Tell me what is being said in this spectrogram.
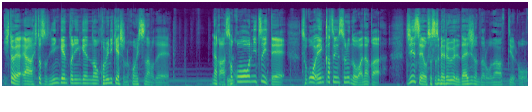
人や、いや、一つ人間と人間のコミュニケーションの本質なので、なんかそこについて、そこを円滑にするのはなんか、人生を進める上で大事なんだろうなっていうのを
